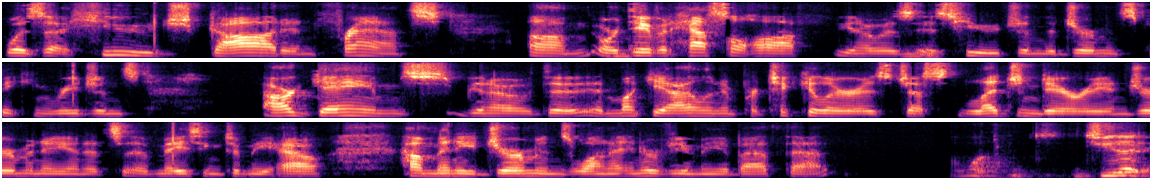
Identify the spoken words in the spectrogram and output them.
was a huge god in France. Um, or David Hasselhoff, you know, is, is huge in the German-speaking regions our games, you know, the Monkey Island in particular is just legendary in Germany, and it's amazing to me how how many Germans want to interview me about that. What do you know?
